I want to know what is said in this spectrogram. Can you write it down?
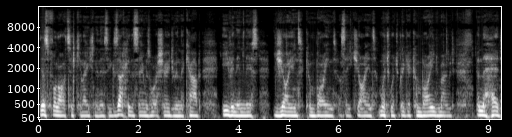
There's full articulation in this, exactly the same as what I showed you in the cab, even in this giant combined i say giant much much bigger combined mode and the head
